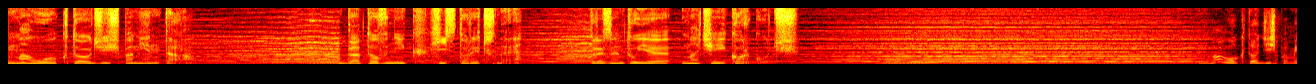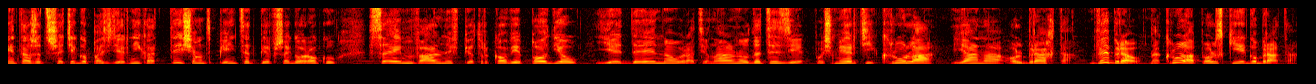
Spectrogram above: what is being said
Mało kto dziś pamięta. Datownik historyczny prezentuje Maciej Korkuć. Mało kto dziś pamięta, że 3 października 1501 roku Sejm walny w Piotrkowie podjął jedyną racjonalną decyzję po śmierci króla Jana Olbrachta. Wybrał na króla Polski jego brata,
